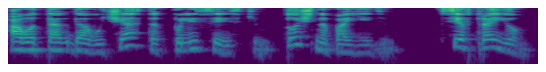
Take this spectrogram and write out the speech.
А вот тогда в участок полицейским точно поедем. Все втроем.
